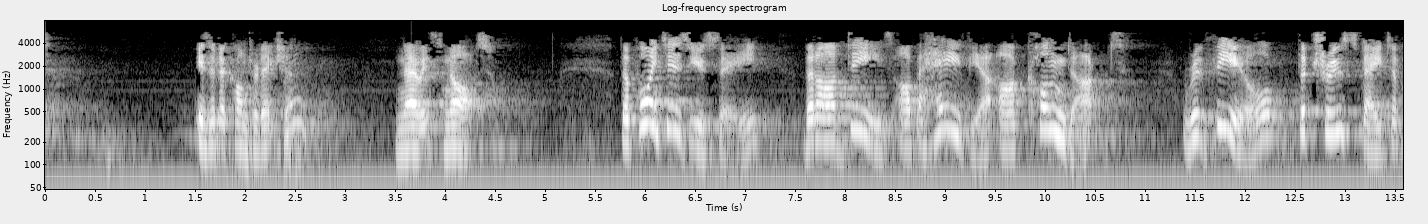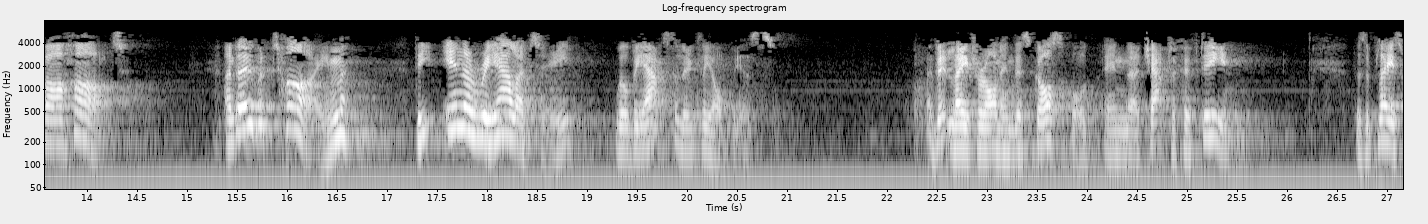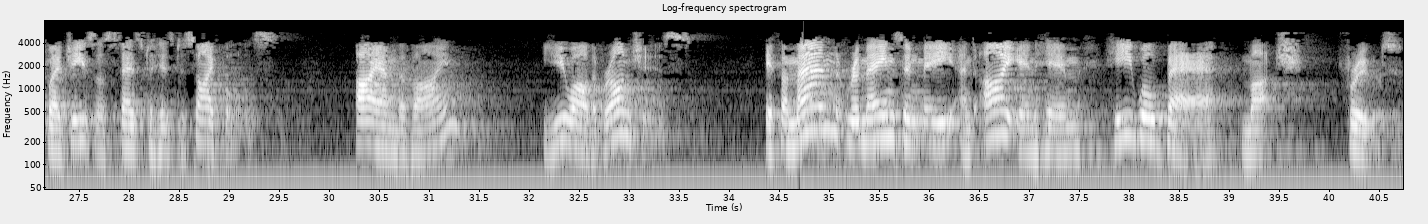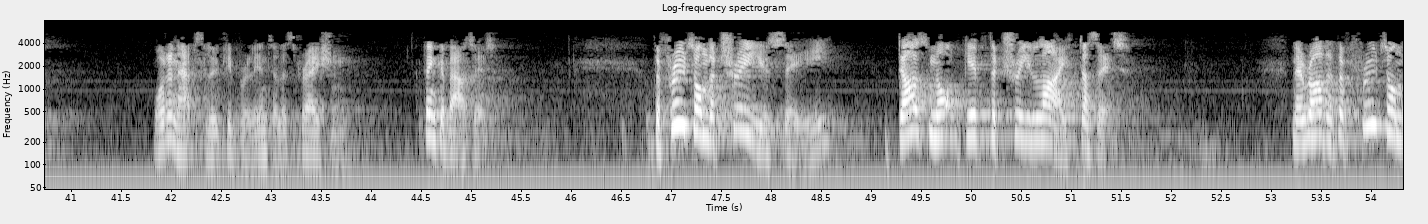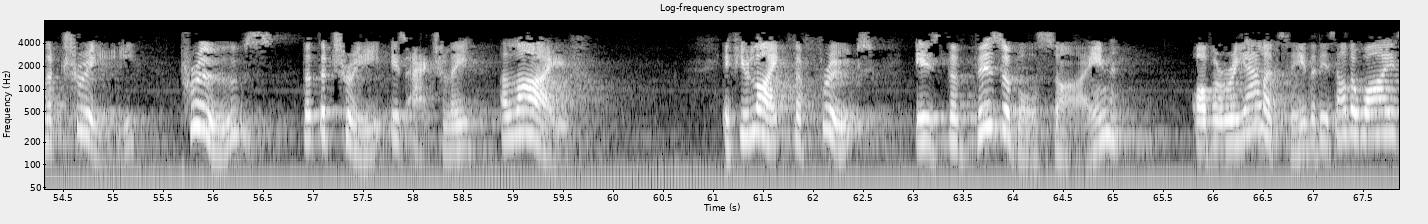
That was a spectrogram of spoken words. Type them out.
Is it a contradiction? No, it's not. The point is, you see, that our deeds, our behaviour, our conduct reveal the true state of our heart. And over time, the inner reality will be absolutely obvious. A bit later on in this gospel, in uh, chapter 15, there's a place where Jesus says to his disciples, I am the vine, you are the branches. If a man remains in me and I in him, he will bear much fruit. What an absolutely brilliant illustration. Think about it. The fruit on the tree, you see, does not give the tree life, does it? No, rather, the fruit on the tree proves that the tree is actually alive. If you like, the fruit is the visible sign of a reality that is otherwise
